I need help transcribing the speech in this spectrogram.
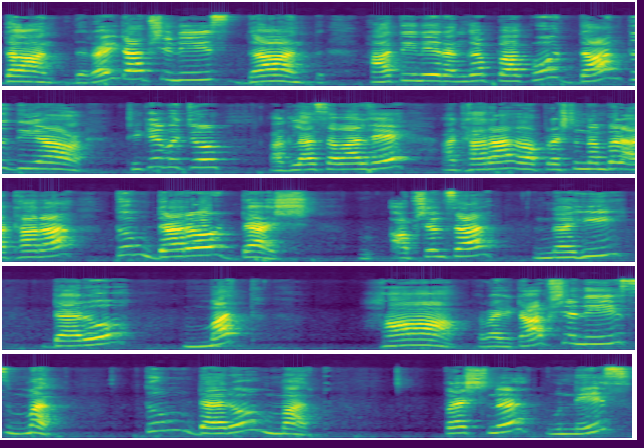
दांत। द राइट ऑप्शन इज़ दांत। हाथी ने रंगप्पा को दांत दिया। ठीक है बच्चों? अगला सवाल है अठारह प्रश्न नंबर अठारह। तुम डरो डैश। ऑप्शन आर नहीं, डरो मत। हाँ राइट ऑप्शन इज़ मत। तुम डरो मत। प्रश्न उन्नीस।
